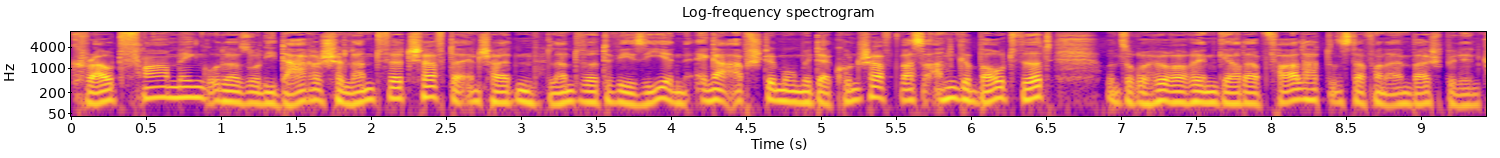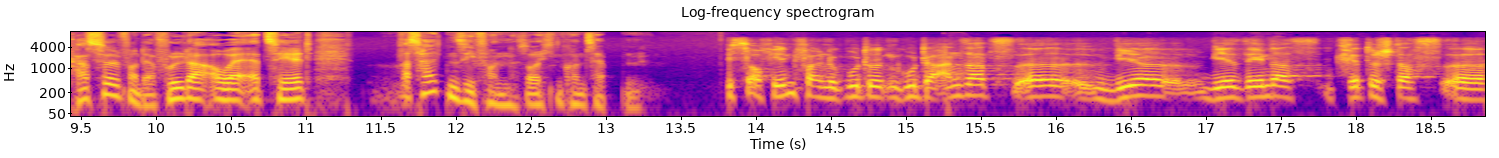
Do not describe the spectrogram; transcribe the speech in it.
Crowdfarming oder solidarische Landwirtschaft. Da entscheiden Landwirte wie Sie in enger Abstimmung mit der Kundschaft, was angebaut wird. Unsere Hörerin Gerda Pfahl hat uns da von einem Beispiel in Kassel von der Fulda-Aue erzählt. Was halten Sie von solchen Konzepten? Ist auf jeden Fall eine gute, ein guter Ansatz. Äh, wir, wir sehen das kritisch, dass, äh,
